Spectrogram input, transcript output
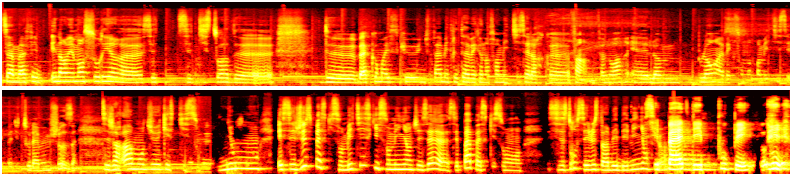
Ça m'a fait énormément sourire euh, cette, cette histoire de de bah, comment est-ce qu'une femme est traitée avec un enfant métis alors que, enfin, une femme noire et l'homme blanc avec son enfant métis, c'est pas du tout la même chose. C'est genre, ah mon dieu, qu'est-ce qu'ils sont mignons. Et c'est juste parce qu'ils sont métis qu'ils sont mignons, tu sais. C'est pas parce qu'ils sont. Si ça se trouve, c'est juste un bébé mignon. C'est pas des poupées. Oui.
